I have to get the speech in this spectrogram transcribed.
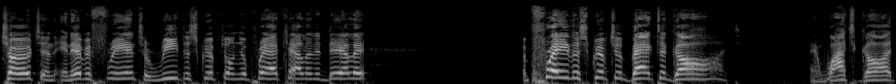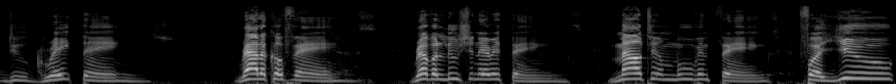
church and, and every friend to read the scripture on your prayer calendar daily. Pray the scripture back to God and watch God do great things, radical things, revolutionary things mountain moving things for you,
